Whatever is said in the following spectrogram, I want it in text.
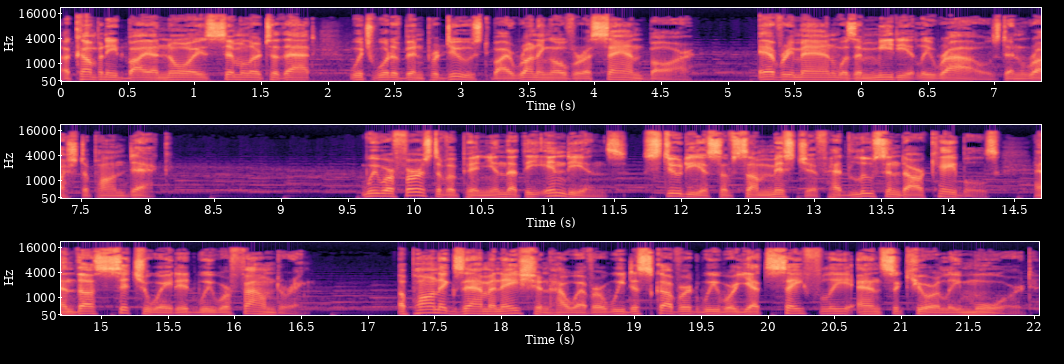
accompanied by a noise similar to that which would have been produced by running over a sandbar. Every man was immediately roused and rushed upon deck. We were first of opinion that the Indians, studious of some mischief, had loosened our cables, and thus situated we were foundering. Upon examination, however, we discovered we were yet safely and securely moored.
